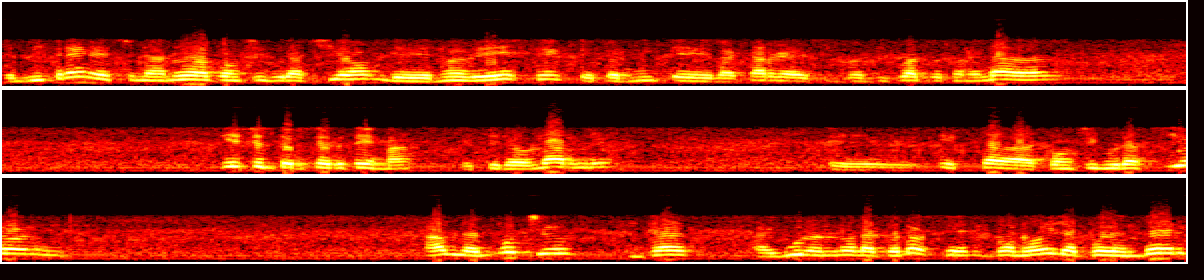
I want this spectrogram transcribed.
El Bitren es una nueva configuración de 9 ejes que permite la carga de 54 toneladas. Es el tercer tema que quiero hablarle. Eh, esta configuración hablan mucho, quizás algunos no la conocen, bueno, hoy la pueden ver,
